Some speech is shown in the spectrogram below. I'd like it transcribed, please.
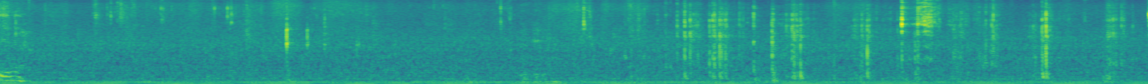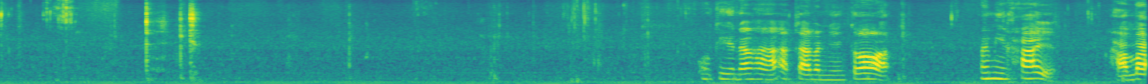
สีนี่ โอเคนะคะ อาการวันนี้ก็ไม่มีไข้ถามว่า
